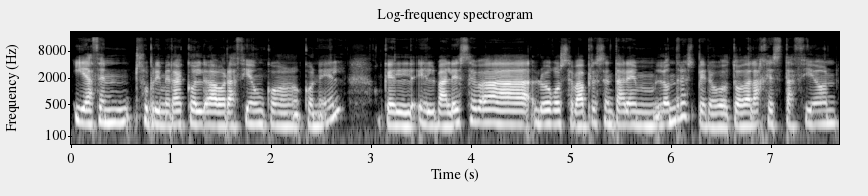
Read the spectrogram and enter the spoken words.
y hacen su primera colaboración con, él, aunque el, ballet se va, luego se va a presentar en Londres, pero toda la gestación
